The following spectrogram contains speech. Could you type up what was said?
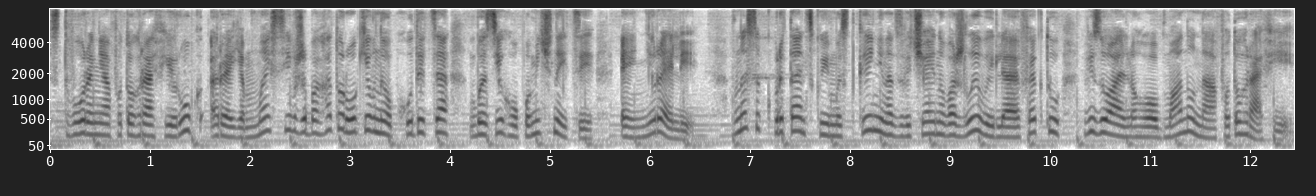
Створення фотографії рук Реєм Месі вже багато років не обходиться без його помічниці Енні Реллі. Внесок британської мисткині надзвичайно важливий для ефекту візуального обману на фотографії.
